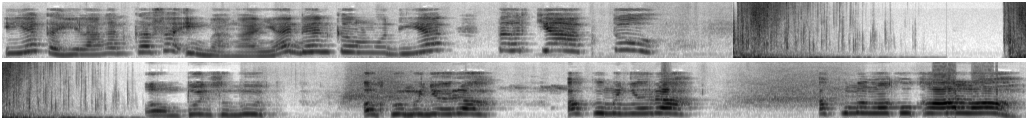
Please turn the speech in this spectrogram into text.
ia kehilangan keseimbangannya dan kemudian terjatuh. Ampun semut, aku menyerah, aku menyerah, aku mengaku kalah.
